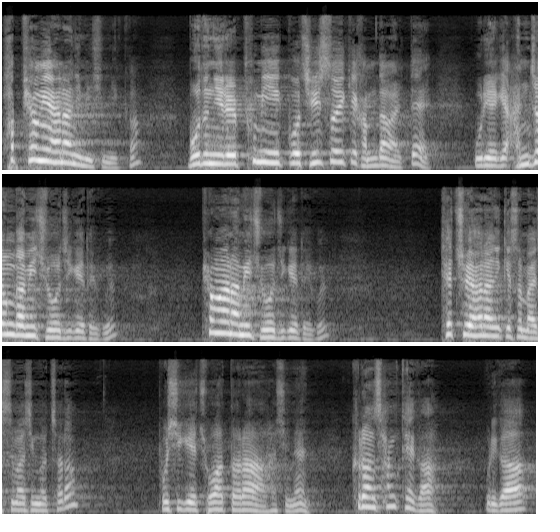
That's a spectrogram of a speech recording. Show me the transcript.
화평의 하나님이시니까 모든 일을 품위 있고 질서 있게 감당할 때 우리에게 안정감이 주어지게 되고요. 평안함이 주어지게 되고요. 태초에 하나님께서 말씀하신 것처럼 보시기에 좋았더라 하시는 그런 상태가 우리가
